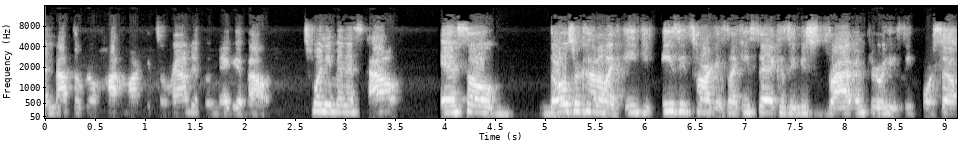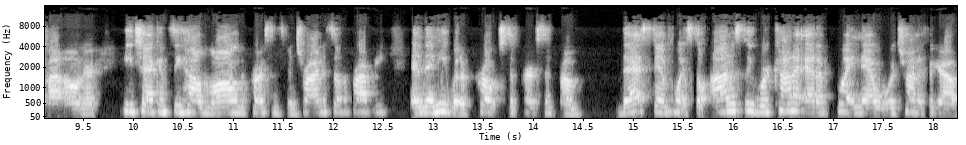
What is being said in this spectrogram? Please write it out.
and not the real hot markets around it, but maybe about 20 minutes out. And so those are kind of like easy, easy targets, like he said, because he'd be driving through, he'd see for sale by owner, he'd check and see how long the person's been trying to sell the property, and then he would approach the person from that standpoint. So honestly, we're kind of at a point now where we're trying to figure out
